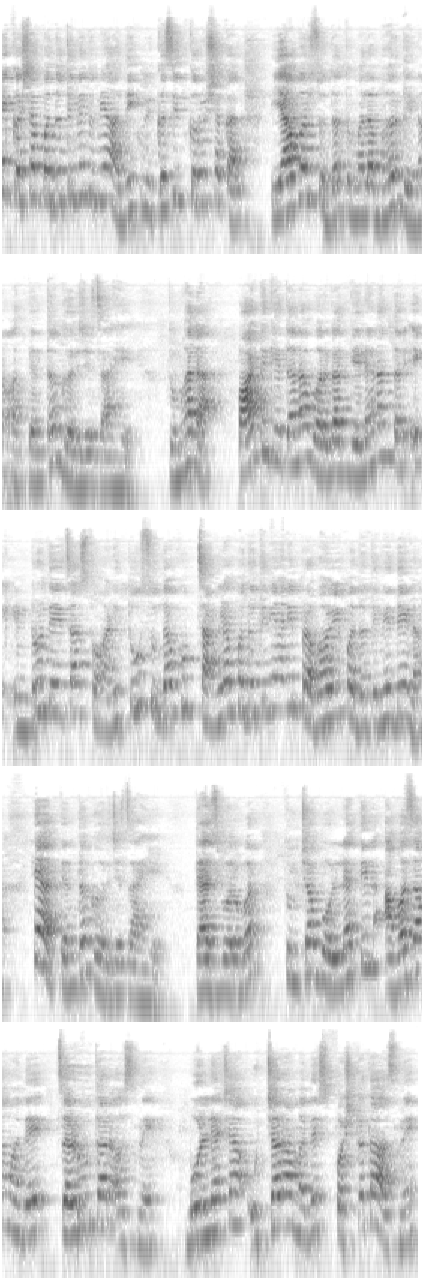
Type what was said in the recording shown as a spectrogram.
हे कशा पद्धतीने तुम्ही अधिक विकसित करू शकाल यावर सुद्धा तुम्हाला भर देणं अत्यंत गरजेचं आहे. तुम्हाला पाठ घेताना वर्गात गेल्यानंतर एक इंट्रो द्यायचा असतो आणि तो सुद्धा खूप चांगल्या पद्धतीने आणि प्रभावी पद्धतीने देणं हे अत्यंत गरजेचं आहे. त्याचबरोबर तुमच्या बोलण्यातील आवाजामध्ये चढउतार असणे बोलण्याच्या उच्चारामध्ये स्पष्टता असणे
